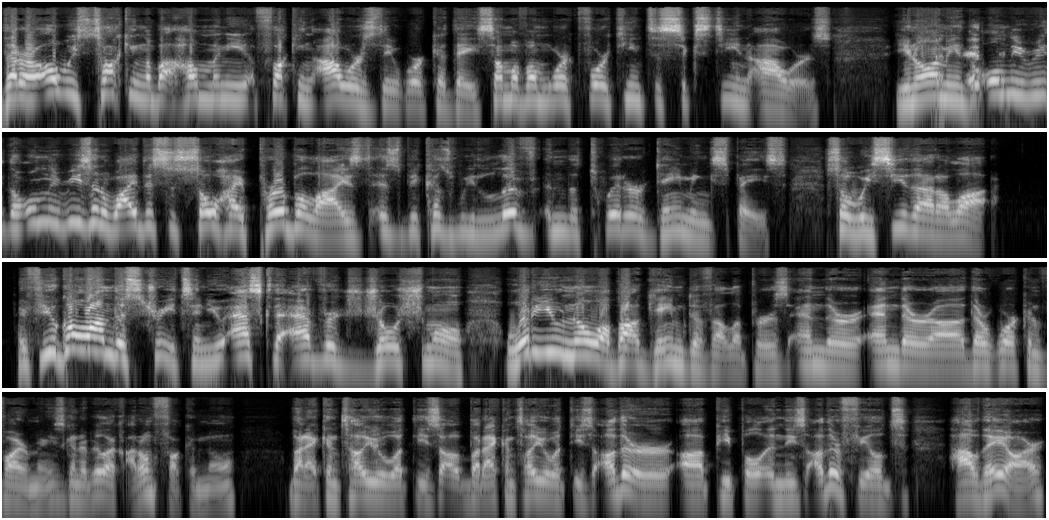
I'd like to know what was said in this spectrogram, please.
that are always talking about how many fucking hours they work a day. Some of them work 14 to 16 hours. You know, I mean, the only re- the only reason why this is so hyperbolized is because we live in the Twitter gaming space. So we see that a lot. If you go on the streets and you ask the average Joe Schmo, what do you know about game developers and their and their uh, their work environment? He's gonna be like, I don't fucking know, but I can tell you what these uh, but I can tell you what these other uh, people in these other fields how they are.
